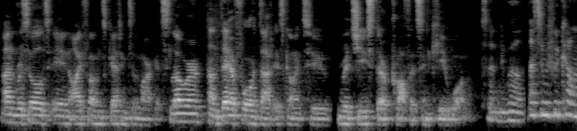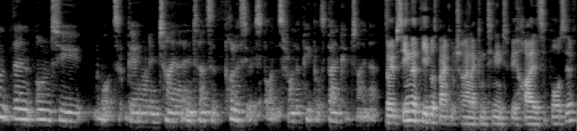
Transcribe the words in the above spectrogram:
and result in iPhones getting to the market slower, and therefore that is going to reduce their profits in Q1. Certainly will. So if we come then on to what's going on in China in terms of policy response from the People's Bank of China. So we've seen the People's Bank of China continue to be highly supportive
